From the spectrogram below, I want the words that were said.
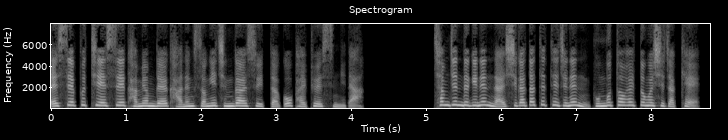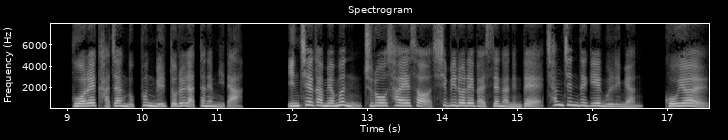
SFTS에 감염될 가능성이 증가할 수 있다고 발표했습니다. 참진드기는 날씨가 따뜻해지는 봄부터 활동을 시작해 9월에 가장 높은 밀도를 나타냅니다. 인체 감염은 주로 4에서 11월에 발생하는데 참진드기에 물리면 고열,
